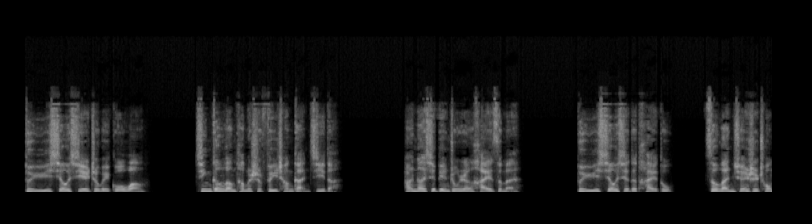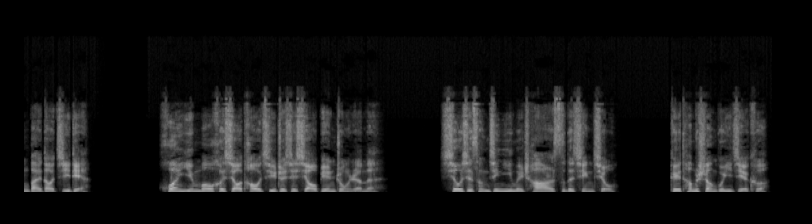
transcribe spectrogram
对于萧协这位国王，金刚狼他们是非常感激的。而那些变种人孩子们，对于萧协的态度，则完全是崇拜到极点。幻影猫和小淘气这些小变种人们，萧协曾经因为查尔斯的请求，给他们上过一节课。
